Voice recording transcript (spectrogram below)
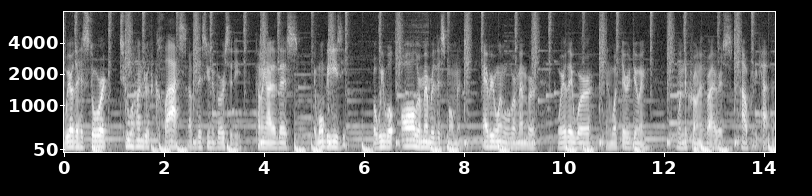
We are the historic 200th class of this university. Coming out of this, it won't be easy, but we will all remember this moment. Everyone will remember where they were and what they were doing when the coronavirus outbreak happened.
